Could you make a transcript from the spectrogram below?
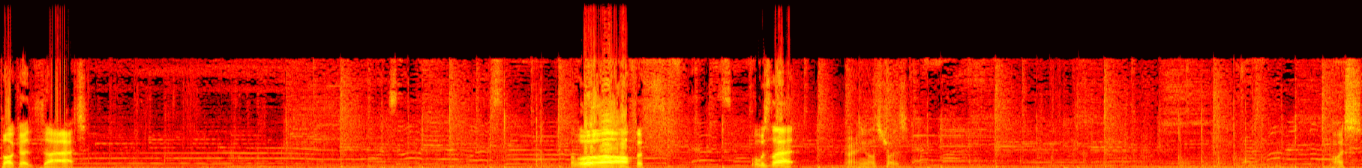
Bugger that. Oh, for what was that? Alright, hang let's try this. Nice.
